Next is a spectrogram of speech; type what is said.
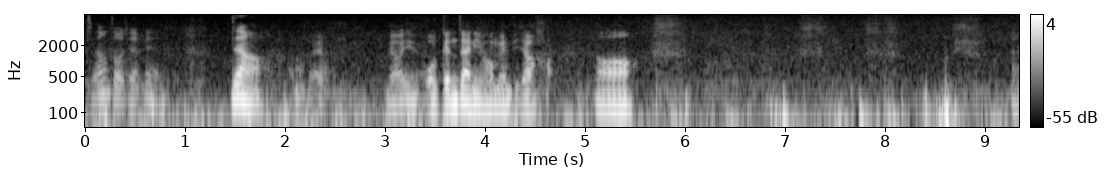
怎样走前面？这样。对啊，没有，因为我跟在你后面比较好。哦。看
